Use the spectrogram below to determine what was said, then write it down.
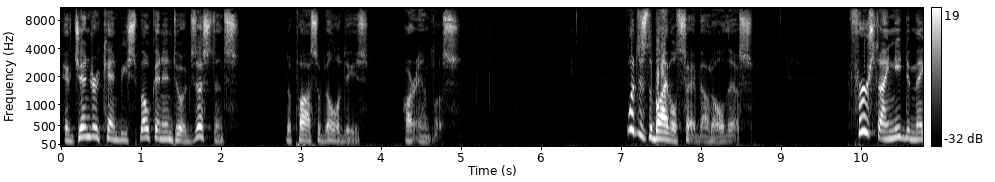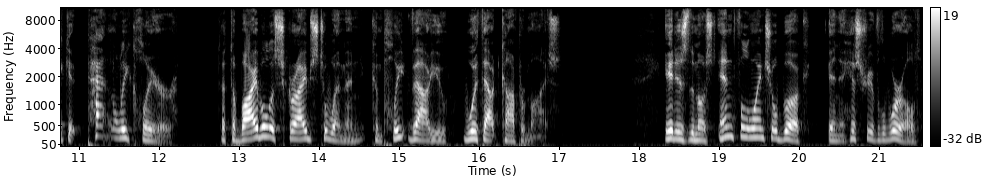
If gender can be spoken into existence, the possibilities are endless. What does the Bible say about all this? First, I need to make it patently clear that the Bible ascribes to women complete value without compromise. It is the most influential book in the history of the world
